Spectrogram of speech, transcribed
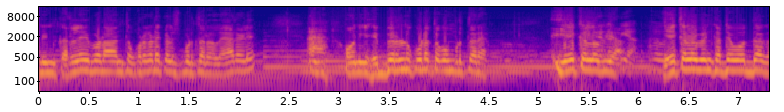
ನೀನು ಕರಲೇಬೇಡ ಅಂತ ಹೊರಗಡೆ ಕಳಿಸ್ಬಿಡ್ತಾರಲ್ಲ ಯಾರು ಹೇಳಿ? ಅವನಿಗೆ ಹೆಬ್ಬೆರಳು ಕೂಡ ತಗೊಂಡ್ಬಿಡ್ತಾರೆ. ಏಕಲವ್ಯ. ಏಕಲವ್ಯನ ಕತೆ ಓದಿದಾಗ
